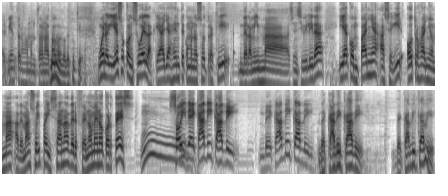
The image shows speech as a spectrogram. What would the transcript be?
el viento nos amontona No, no, lo que tú quieras. Bueno, y eso consuela que haya gente como nosotros aquí de la misma sensibilidad y acompaña a seguir otros años más. Además, soy paisana del fenómeno Cortés. Soy de Cádiz, Cádiz. De Cádiz, Cádiz. De Cádiz, Cádiz. De Cádiz, Cádiz.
